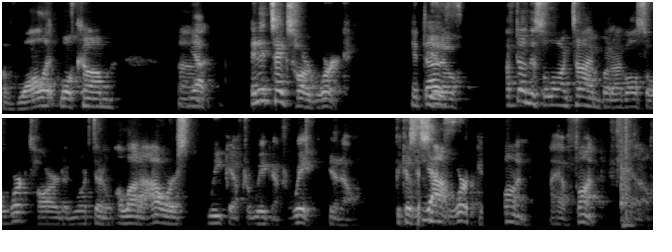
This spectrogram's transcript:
of wallet will come. Uh, yep. And it takes hard work. It does. You know, I've done this a long time, but I've also worked hard and worked a lot of hours week after week after week, you know, because it's yes. not work, it's fun. I have fun, you know.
